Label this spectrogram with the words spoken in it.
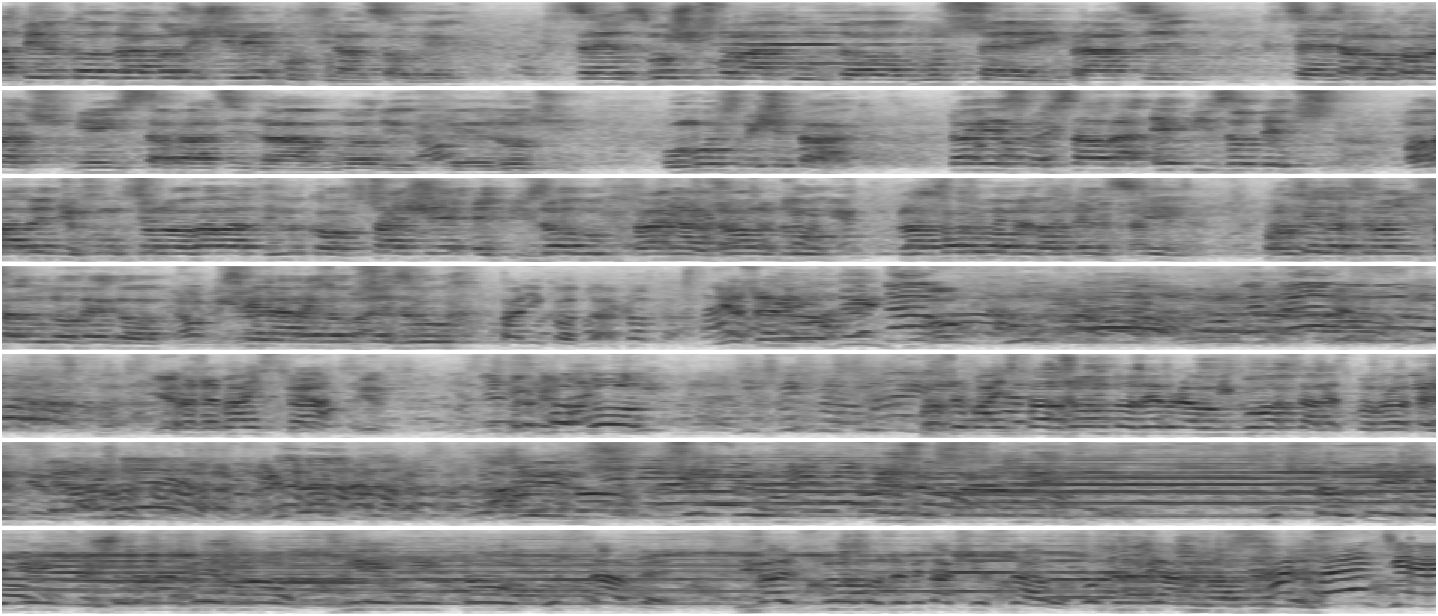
a tylko dla korzyści rynków finansowych chce zmusić Polaków do dłuższej pracy, chce zablokować miejsca pracy dla młodych e, ludzi. Umówmy się tak, to jest ustawa epizodyczna. Ona będzie funkcjonowała tylko w czasie epizodu trwania rządu Platformy Obywatelskiej, Polskiego Stronnictwa Ludowego, wspieranego przez ruch Palikota. Jeżeli... Proszę Państwa, proszę Państwa, rząd odebrał mi głos, ale z powrotem się... o to, żeby tak się stało. Pozdrawiamy Was Tak będzie!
